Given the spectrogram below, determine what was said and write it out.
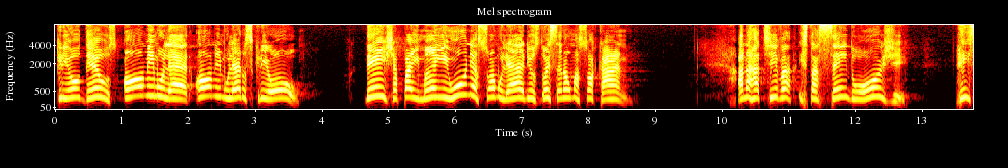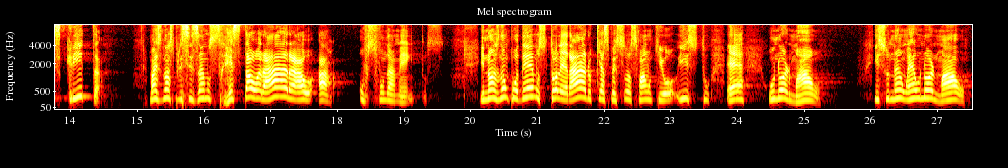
Criou Deus, homem e mulher, homem e mulher os criou. Deixa pai e mãe e une a sua mulher, e os dois serão uma só carne. A narrativa está sendo hoje reescrita. Mas nós precisamos restaurar a, os fundamentos. E nós não podemos tolerar o que as pessoas falam que isto é o normal. Isso não é o normal.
